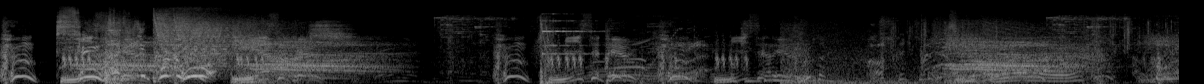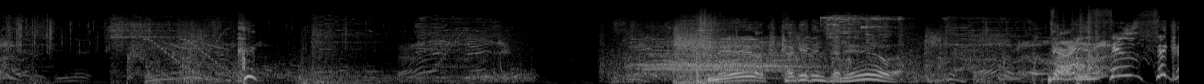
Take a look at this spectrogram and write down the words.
1080ポンド見せてやる見せてやる迷んじゃねえよ。大戦世界。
